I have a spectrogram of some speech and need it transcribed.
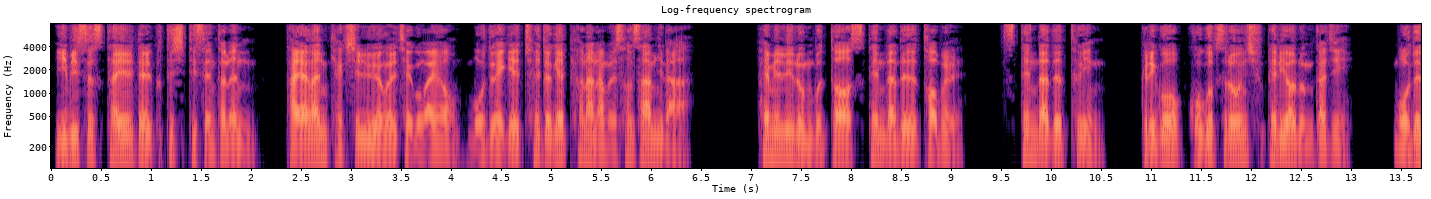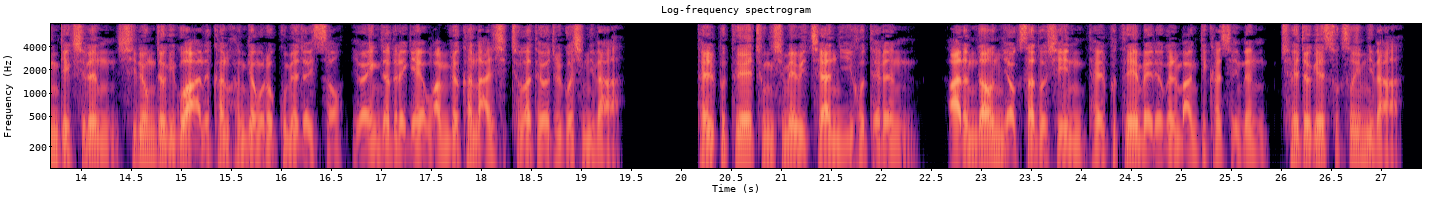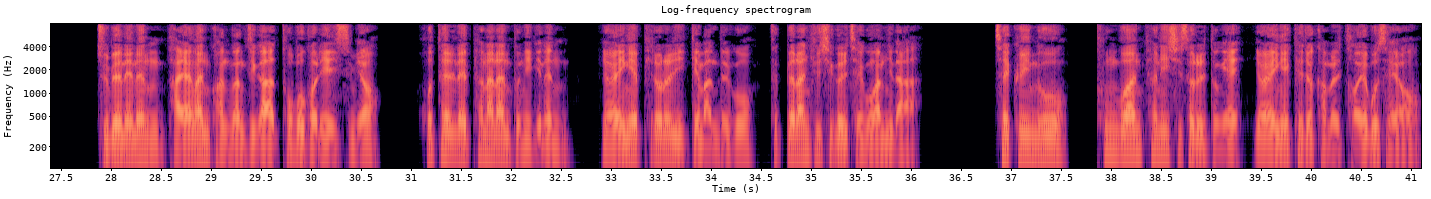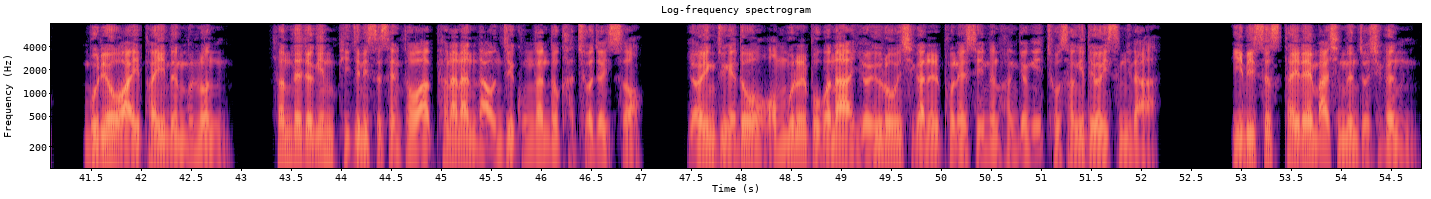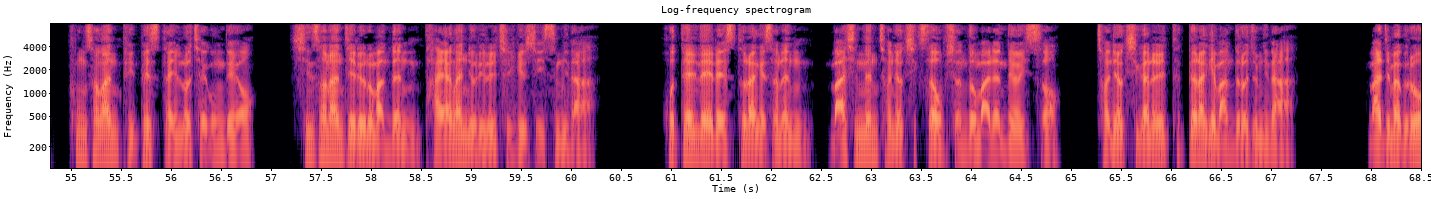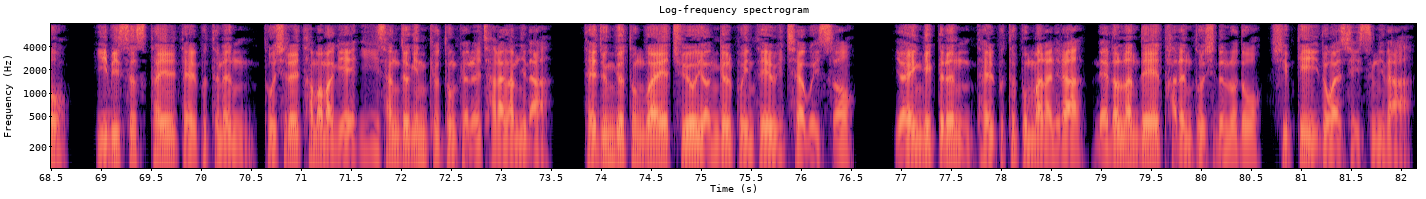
이비스 스타일 델프트 시티 센터는 다양한 객실 유형을 제공하여 모두에게 최적의 편안함을 선사합니다. 패밀리 룸부터 스탠다드 더블, 스탠다드 트윈, 그리고 고급스러운 슈페리어 룸까지 모든 객실은 실용적이고 아늑한 환경으로 꾸며져 있어 여행자들에게 완벽한 안식처가 되어줄 것입니다. 델프트의 중심에 위치한 이 호텔은 아름다운 역사 도시인 델프트의 매력을 만끽할 수 있는 최적의 숙소입니다. 주변에는 다양한 관광지가 도보거리에 있으며 호텔 내 편안한 분위기는 여행의 피로를 잊게 만들고 특별한 휴식을 제공합니다. 체크인 후 풍부한 편의시설을 통해 여행의 쾌적함을 더해보세요. 무료 와이파이는 물론 현대적인 비즈니스 센터와 편안한 라운지 공간도 갖추어져 있어 여행 중에도 업무를 보거나 여유로운 시간을 보낼 수 있는 환경이 조성이 되어 있습니다. 이비스 스타일의 맛있는 조식은 풍성한 뷔페 스타일로 제공되어 신선한 재료로 만든 다양한 요리를 즐길 수 있습니다. 호텔 내 레스토랑에서는 맛있는 저녁 식사 옵션도 마련되어 있어 저녁 시간을 특별하게 만들어줍니다. 마지막으로 이비스 스타일 델프트는 도시를 탐험하기에 이상적인 교통편을 자랑합니다. 대중교통과의 주요 연결 포인트에 위치하고 있어 여행객들은 델프트뿐만 아니라 네덜란드의 다른 도시들로도 쉽게 이동할 수 있습니다.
